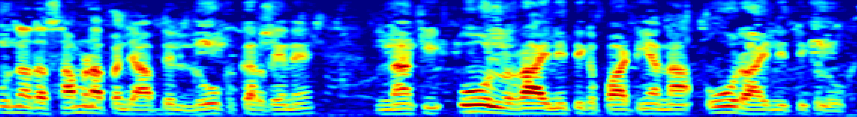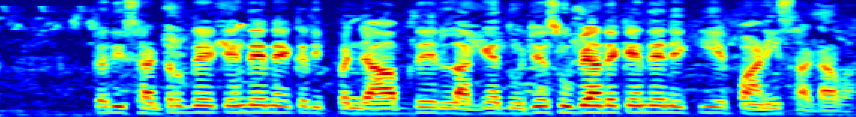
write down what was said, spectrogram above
ਉਹਨਾਂ ਦਾ ਸਾਹਮਣਾ ਪੰਜਾਬ ਦੇ ਲੋਕ ਕਰਦੇ ਨੇ। ਨਾ ਕਿ ਉਹ ਰਾਜਨੀਤਿਕ ਪਾਰਟੀਆਂ, ਨਾ ਉਹ ਰਾਜਨੀਤਿਕ ਲੋਕ। ਕਦੀ ਸੈਂਟਰ ਦੇ ਕਹਿੰਦੇ ਨੇ, ਕਦੀ ਪੰਜਾਬ ਦੇ ਲਾਗੇ ਦੂਜੇ ਸੂਬਿਆਂ ਦੇ ਕਹਿੰਦੇ ਨੇ ਕਿ ਇਹ ਪਾਣੀ ਸਾਡਾ ਵਾ।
